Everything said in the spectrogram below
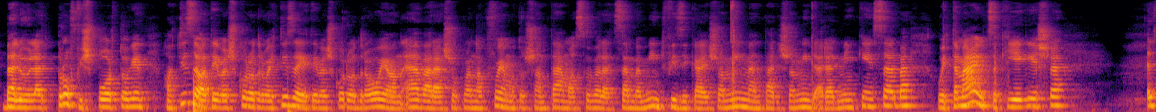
belőled profi sportolóként, ha 16 éves korodra vagy 17 éves korodra olyan elvárások vannak folyamatosan támasztva veled szemben, mind fizikálisan, mind mentálisan, mind eredménykényszerbe, hogy te már jutsz a kiégésre, ez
